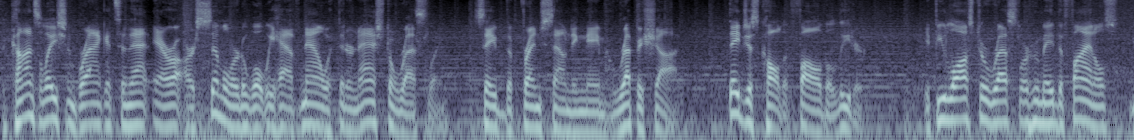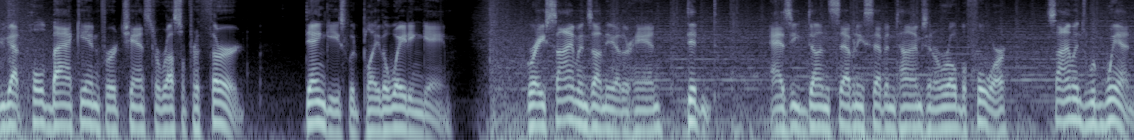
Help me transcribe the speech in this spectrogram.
The consolation brackets in that era are similar to what we have now with international wrestling, save the French sounding name repechage. They just called it follow the leader. If you lost a wrestler who made the finals, you got pulled back in for a chance to wrestle for third. Dengies would play the waiting game. Gray Simons, on the other hand, didn't. As he'd done 77 times in a row before, Simons would win,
